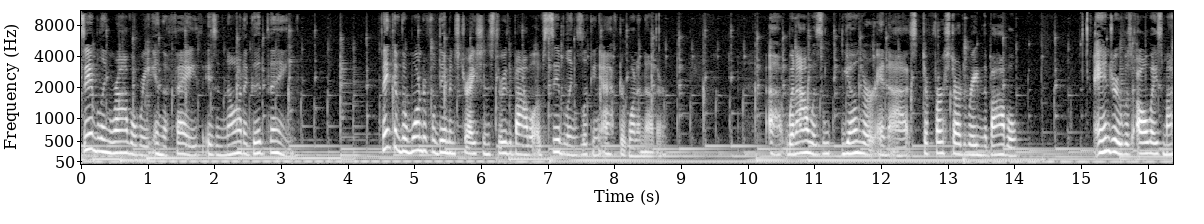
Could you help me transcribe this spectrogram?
Sibling rivalry in the faith is not a good thing. Think of the wonderful demonstrations through the Bible of siblings looking after one another. Uh, when I was younger and I st- first started reading the Bible, Andrew was always my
